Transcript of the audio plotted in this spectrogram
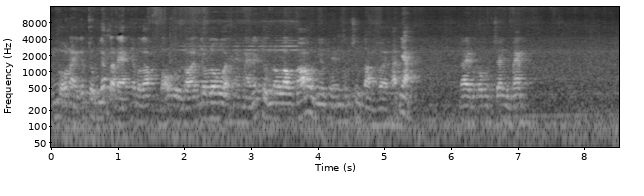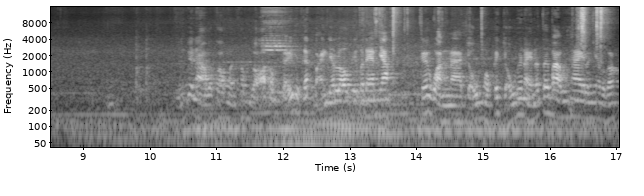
Những bộ này nói chung rất là đẹp nha bà con. Bộ vừa rồi em giao lưu rồi hàng này nói chung lâu lâu có nhiều thì em cũng sưu tầm về hết nha. Đây bà con mình xem giùm em. Những cái nào bà con mình không gõ không kỹ thì các bạn zalo thì bên em nha. Cái hoành là trụ một cái trụ thế này nó tới 32 luôn nha bà con.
